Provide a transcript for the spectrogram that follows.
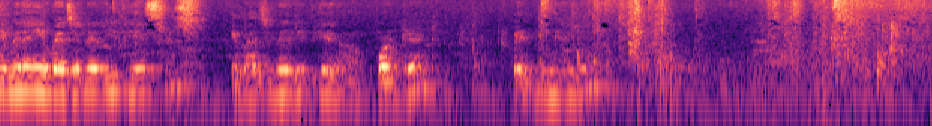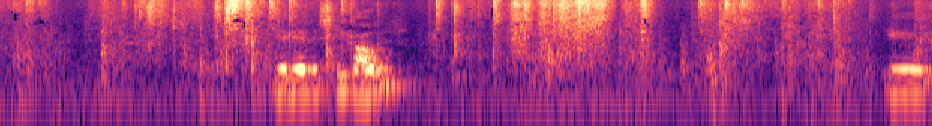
ये मेरा इमेजिनरी फेस है इमेजिनरी पोर्ट्रेट पेंटिंग है ये। ये रियलिस्टिक आउल ये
